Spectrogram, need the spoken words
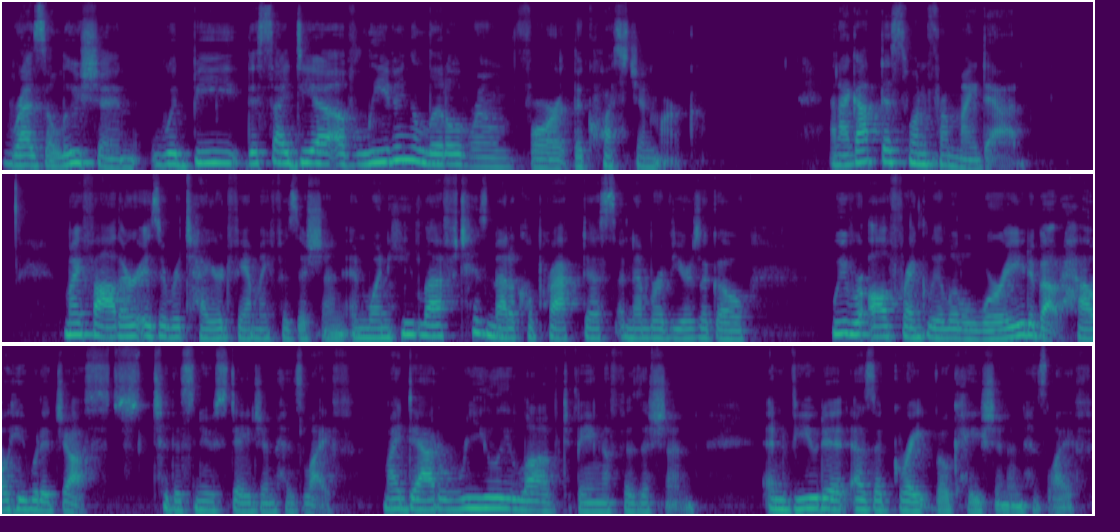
resolution would be this idea of leaving a little room for the question mark. And I got this one from my dad. My father is a retired family physician, and when he left his medical practice a number of years ago, we were all frankly a little worried about how he would adjust to this new stage in his life. My dad really loved being a physician and viewed it as a great vocation in his life.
